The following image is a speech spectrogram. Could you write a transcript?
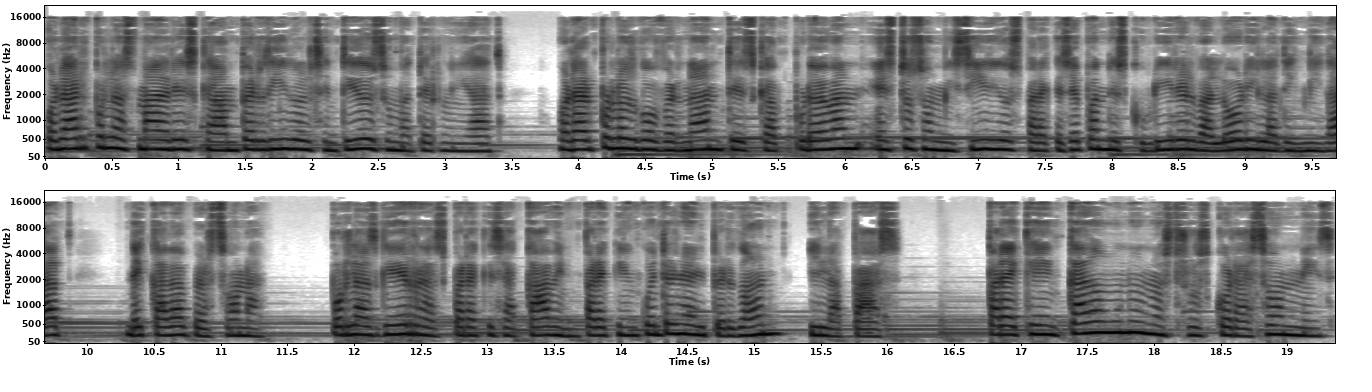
Orar por las madres que han perdido el sentido de su maternidad. Orar por los gobernantes que aprueban estos homicidios para que sepan descubrir el valor y la dignidad de cada persona. Por las guerras para que se acaben, para que encuentren el perdón y la paz. para que en cada uno de nuestros corazones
